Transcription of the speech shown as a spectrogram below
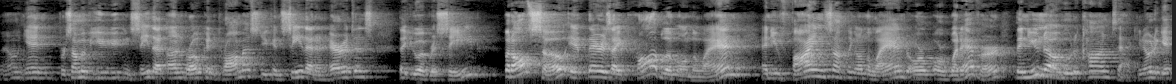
Well, again, for some of you, you can see that unbroken promise. You can see that inheritance that you have received. But also, if there is a problem on the land and you find something on the land or, or whatever, then you know who to contact. You know to get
